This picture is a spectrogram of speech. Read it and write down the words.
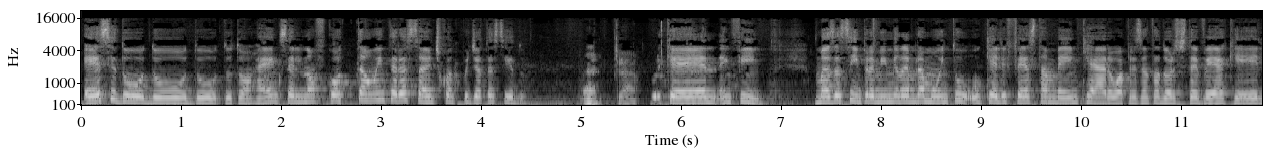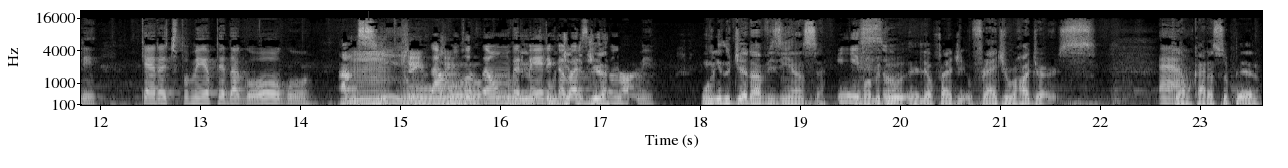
Esse do, do, do, do, Tom Hanks, ele não ficou tão interessante quanto podia ter sido. É. é. Porque, enfim. Mas assim, para mim me lembra muito o que ele fez também, que era o apresentador de TV aquele que era tipo meio pedagogo. Ah, hum, sim. sim. Tava um botão vermelho, que agora esqueci o nome. O Unido Dia da Vizinhança. Isso. O nome do, ele é o Fred, o Fred Rogers. É. Que é um cara super...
